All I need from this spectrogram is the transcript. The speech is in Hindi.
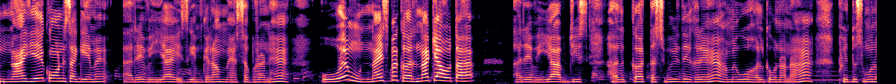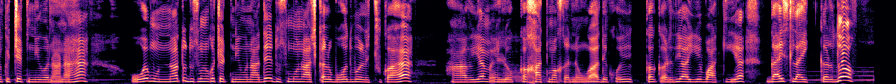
मुन्ना ये कौन सा गेम है? अरे भैया, इस गेम का नाम मैं सबरन है। ओए मुन्ना, इस पे करना क्या होता है? अरे भैया, आप जिस हल का तस्वीर देख रहे हैं, हमें वो हल्क बनाना है, फिर दुश्मनों की चटनी बनाना है। ओए मुन्ना तो दुश्मनों को चटनी बना दे, दुश्मन आजकल बहुत बढ़ चुका है। हाँ भैया, मैं इन लोग का खात्मा कर लूँगा। देखो, एक का कर दिया, ये बाकी है। गाइस लाइक कर दो।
